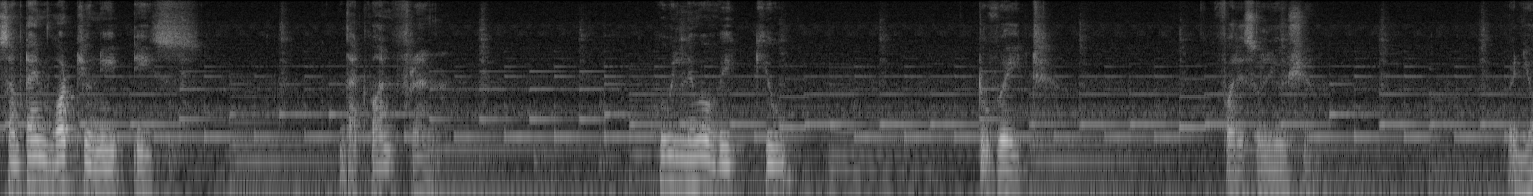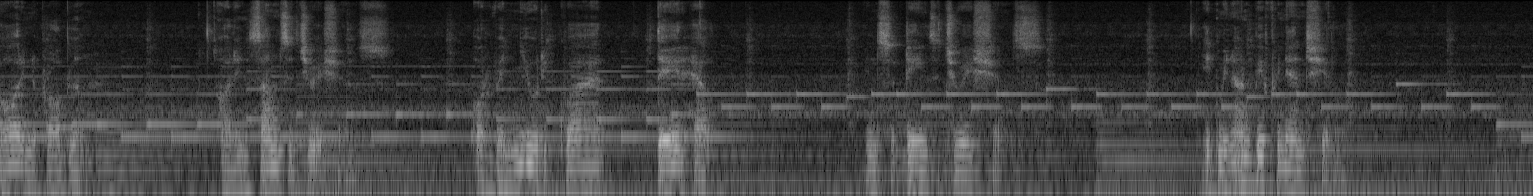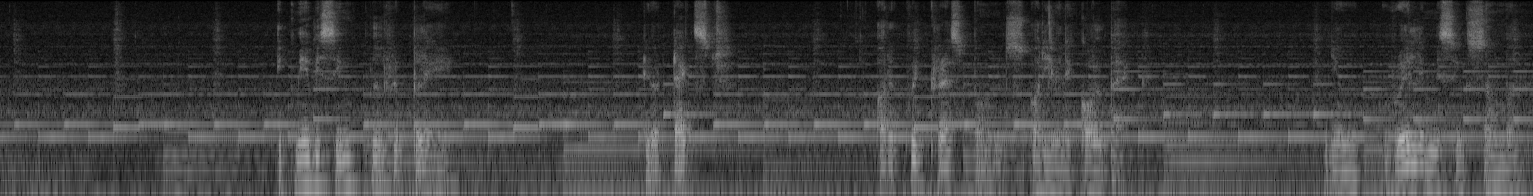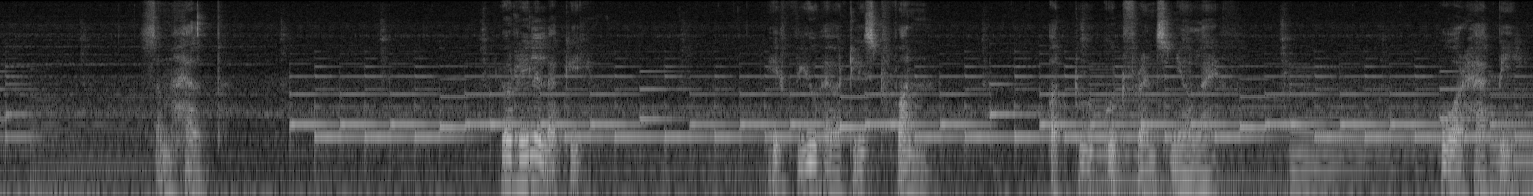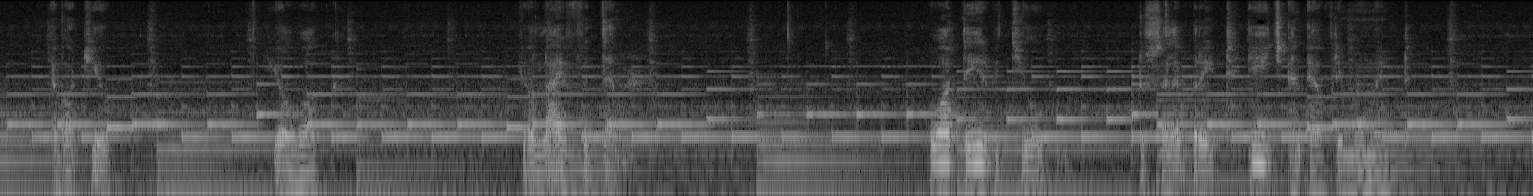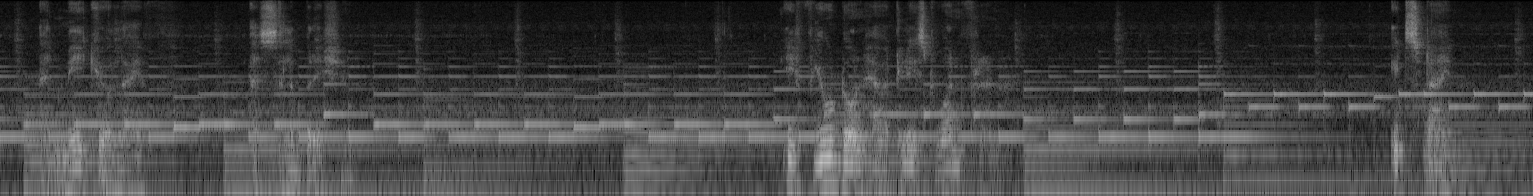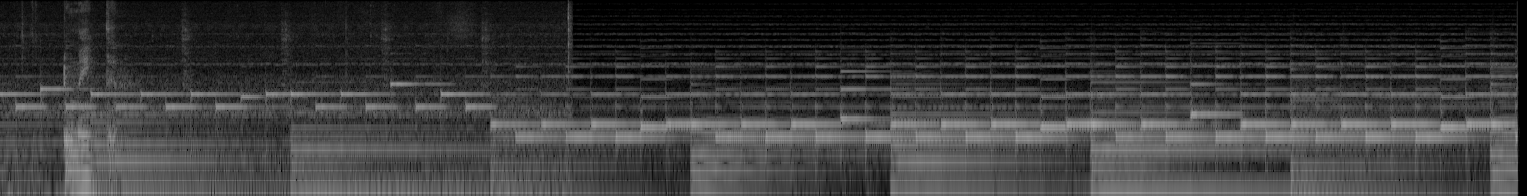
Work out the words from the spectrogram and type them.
Sometimes what you need is that one friend who will never wake you to wait for a solution when you're in a problem or in some situations or when you require their help in certain situations. It may not be financial, it may be simple reply to your text or a quick response or even a call back. You're really missing someone, some help. You're really lucky if you have at least one or two good friends in your life who are happy about you, your work, your life with them, who are there with you to celebrate each and every moment and make your life a celebration. If you don't have at least one friend, it's time to make them.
